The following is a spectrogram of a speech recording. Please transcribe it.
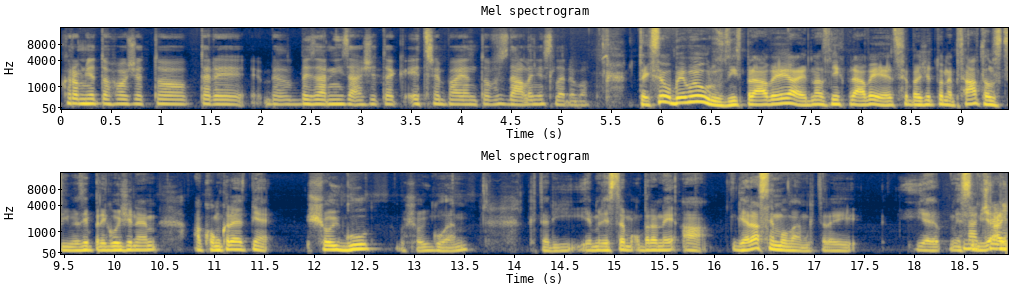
kromě toho, že to tedy byl bizarní zážitek i třeba jen to vzdáleně sledovat. Teď se objevují různé zprávy a jedna z nich právě je třeba, že to nepřátelství mezi Prigožinem a konkrétně Šojgu, Šojguem, který je ministrem obrany a Gerasimovem, který je, myslím, že, až,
